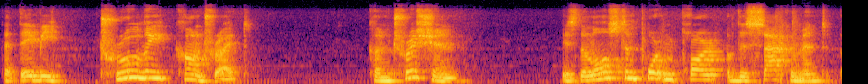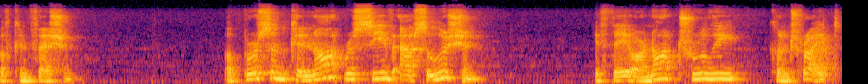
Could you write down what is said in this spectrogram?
that they be truly contrite. Contrition is the most important part of the sacrament of confession. A person cannot receive absolution if they are not truly contrite.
